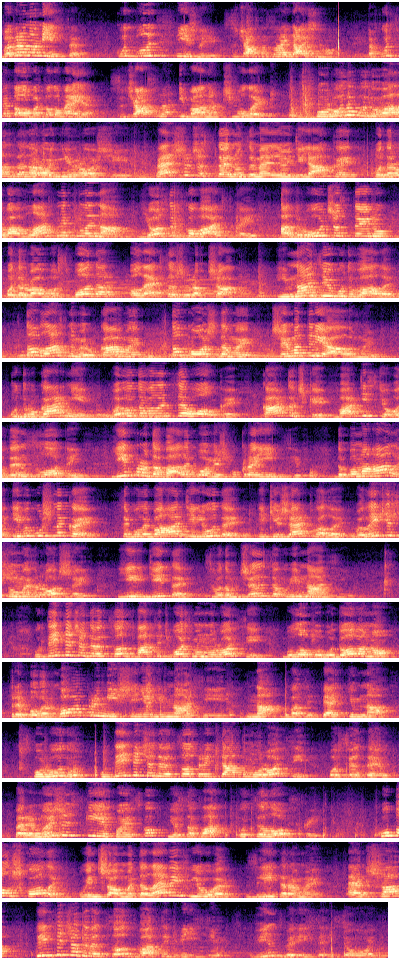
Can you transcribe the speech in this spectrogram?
Вибрано місце кут вулиці Сніжної, сучасна Сагайдачного, та Святого Бартоломея, сучасна Івана Чмоли. Споруду будували за народні гроші. Першу частину земельної ділянки подарував власник млина Йосип Ковальський, а другу частину подарував господар Олекса Журавчак. Гімназію будували хто власними руками, хто коштами чи матеріалами. У друкарні виготовили цеголки, карточки вартістю один злотий. Їх продавали поміж українців. Допомагали і випускники. Це були багаті люди, які жертвували великі суми грошей. Їх діти згодом вчилися у гімназії. У 1928 році було побудовано триповерхове приміщення гімназії на 25 кімнат. Споруду у 1930 році посвятив перемишльський єпископ Йосафат Коцеловський. Купол школи увінчав металевий флюгер з літерами РШ 1928. Він зберігся і сьогодні.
